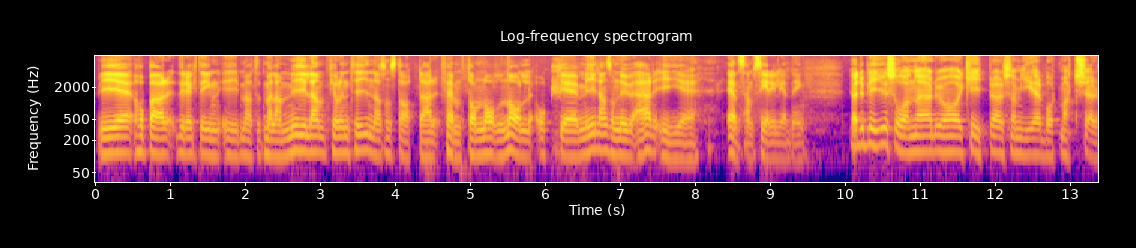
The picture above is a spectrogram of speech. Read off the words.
Vi eh, hoppar direkt in i mötet mellan Milan och Fiorentina som startar 15.00 och eh, Milan som nu är i ensam serieledning. Ja, det blir ju så när du har keeprar som ger bort matcher.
